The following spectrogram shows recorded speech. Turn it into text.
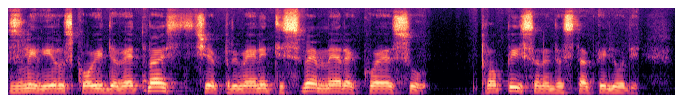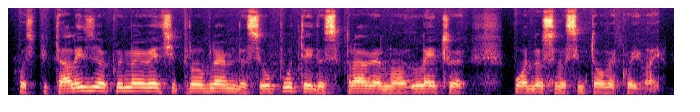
zli virus COVID-19 će primeniti sve mere koje su propisane da se takvi ljudi hospitalizuju ako imaju veći problem, da se upute i da se pravilno leče u odnosu na simptome koje imaju.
